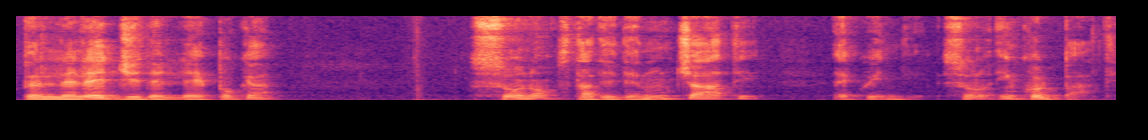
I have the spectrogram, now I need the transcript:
per le leggi dell'epoca, sono stati denunciati e quindi sono incolpati.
